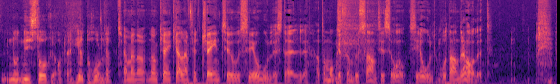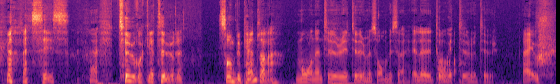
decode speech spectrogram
någon ny story av det helt och hållet. Ja men de, de kan ju kalla den för Train to Seoul istället. Att de åker från Busan till Seoul, åt andra hållet. Precis. Tur och retur. Zombiependlarna. Månen tur och retur med zombisar. Eller tåget tur och retur. Nej usch.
